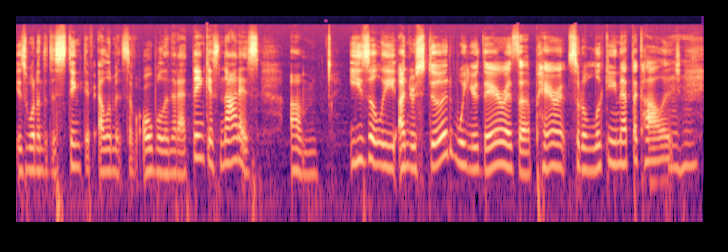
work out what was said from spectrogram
is one of the distinctive elements of Oberlin that I think is not as um, easily understood when you're there as a parent sort of looking at the college. Mm-hmm.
